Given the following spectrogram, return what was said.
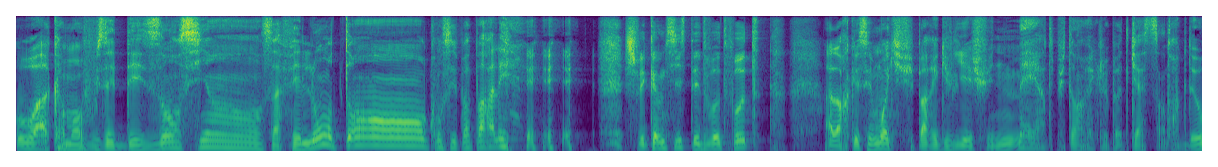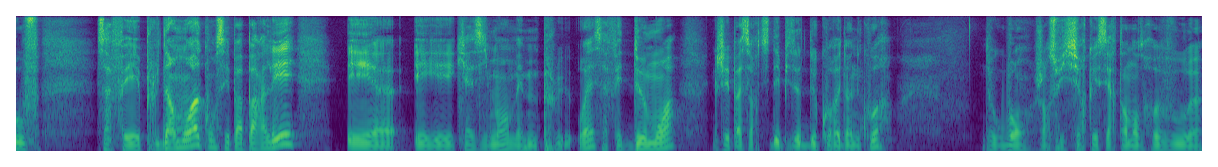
Ouah, comment vous êtes des anciens. Ça fait longtemps qu'on s'est pas parlé. Je fais comme si c'était de votre faute, alors que c'est moi qui suis pas régulier, je suis une merde, putain, avec le podcast, c'est un truc de ouf. Ça fait plus d'un mois qu'on s'est pas parlé, et, euh, quasiment même plus, ouais, ça fait deux mois que j'ai pas sorti d'épisode de cours et donne cours. Donc bon, j'en suis sûr que certains d'entre vous euh,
